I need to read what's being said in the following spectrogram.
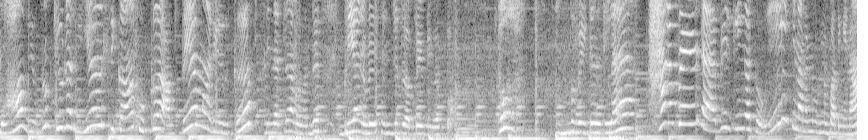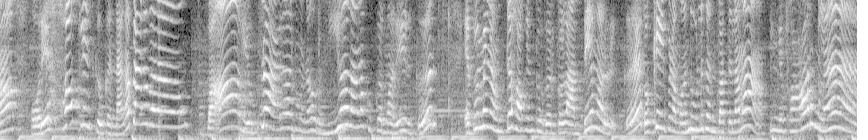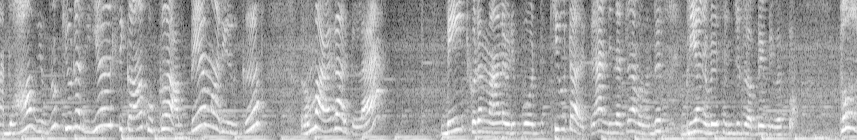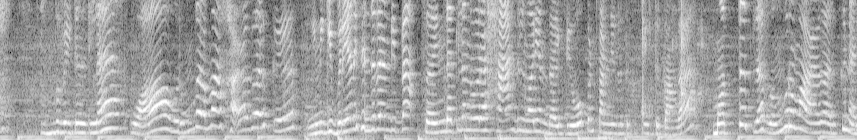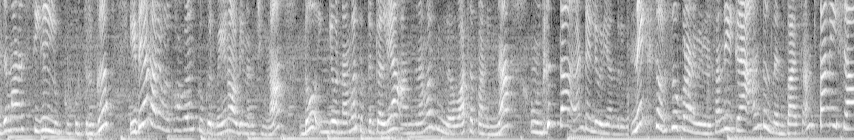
Wow எவ்வளோ க்யூட்டாக ரியலிஸ்டிக்கான குக்கு அதே மாதிரி இருக்குது இந்த இடத்துல நம்ம வந்து பிரியாணி அப்படியே செஞ்சுட்டு அப்படியே இப்படி வைப்போம். வா, ரொம்ப வெயிட் இருக்குல்ல? ஹலோ ஃப்ரெண்ட்ஸ் எப்படி இருக்கீங்க? ஸோ இன்னைக்கு நம்ம என்ன பண்ணணும் பார்த்தீங்கன்னா ஒரே ஹாக்கியன்ஸ் குக்கர் தாங்க பார்க்க போகிறோம் வா எவ்வளோ அழகாக இருக்குன்னா ஒரு ரியலான குக்கர் மாதிரியே இருக்குது எப்பவுமே நம்மகிட்ட ஹாக்கின் குக்கர் இருக்குல்ல அதே மாதிரி இருக்கு. ஓகே இப்போ நம்ம வந்து உள்ள தந்து பார்த்துலாமா இங்க பாருங்களேன். வா எவ்வளோ க்யூட்டா ரியலிஸ்டிக்கான குக்கர் அதே மாதிரி இருக்கு. ரொம்ப அழகாக இருக்குல்ல? வெயிட் கூட மேலே இப்படி போட்டு க்யூட்டாக இருக்குது அண்ட் இந்த இடத்துல நம்ம வந்து பிரியாணி அப்படியே செஞ்சுட்டு அப்படியே இப்படி வைப்போம். போ ரொம்ப வெயிட்டாக இருக்குல்ல? வா ரொம்ப ரொம்ப அழகாக இருக்குது இன்னைக்கு பிரியாணி செஞ்சிட வேண்டியதுதான். ஸோ இந்த இடத்துல வந்து ஒரு ஹேண்டில் மாதிரி அந்த இப்படி ஓப்பன் பண்ணிடுறதுக்கு கொடுத்துருக்காங்க. மொத்தத்தில் ரொம்ப ரொம்ப அழகாக இருக்குது நிஜமான ஸ்டீல் லுக்கு கொடுத்துருக்கு. இதே மாதிரி உங்களுக்கு ஹாகன்ஸ் குக்கர் வேணும் அப்படின்னு நினச்சிங்கன்னா தோ இங்கே ஒரு நம்பர் கொடுத்துருக்கேன் இல்லையா? அந்த நம்பருக்கு நீங்கள் வாட்ஸ்அப் பண்ணிங்கன்னா உங்களுக்கு தான் டெலிவரி வந்துருக்கும். நெக்ஸ்ட் ஒரு சூப்பரான வீடியோ சந்திக்கிறேன். Until then bye from Tanisha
